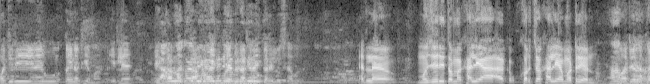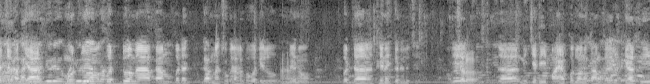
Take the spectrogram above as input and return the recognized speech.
મજૂરી ને એવું કઈ નથી એમાં. એટલે કરેલું છે આ બધું. એટલે મજૂરી તમે ખાલી આ ખર્ચો ખાલી આ મટીરિયલનો હા, મટીરિયલ ખર્ચો. બાકી આ મોટું બધું અમે આ કામ બધા ગામના છોકરા લોકો વડીલો બહેનો બધા થઈને જ કરેલું છે. જે નીચેથી પાયા ખોદવાનું કામ કરેલું ત્યારથી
